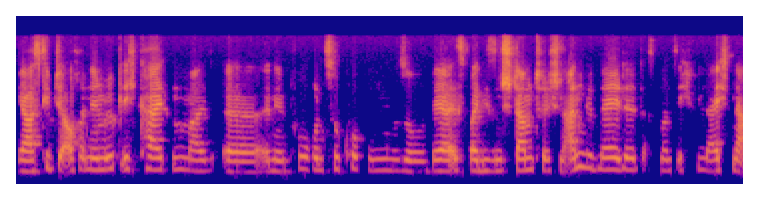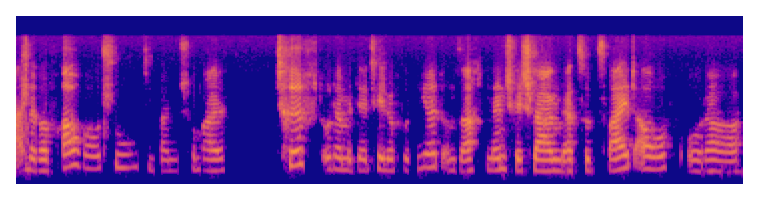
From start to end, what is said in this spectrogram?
ja, es gibt ja auch in den Möglichkeiten, mal äh, in den Foren zu gucken, so wer ist bei diesen Stammtischen angemeldet, dass man sich vielleicht eine andere Frau raussucht, die man schon mal trifft oder mit der telefoniert und sagt, Mensch, wir schlagen da zu zweit auf. Oder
